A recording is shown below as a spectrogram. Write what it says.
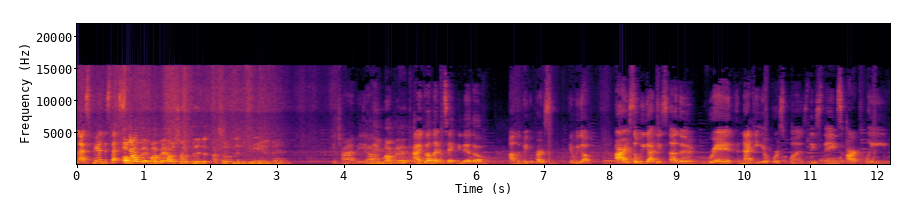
Last pair in this pack. Oh my bad, my bad. I was trying to put in the I was trying to put in the bin, man. He trying to be, y'all. my bad. I ain't gonna let him take me there though. I'm the bigger person. Here we go. All right, so we got these other red Nike Air Force Ones. These things are clean,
